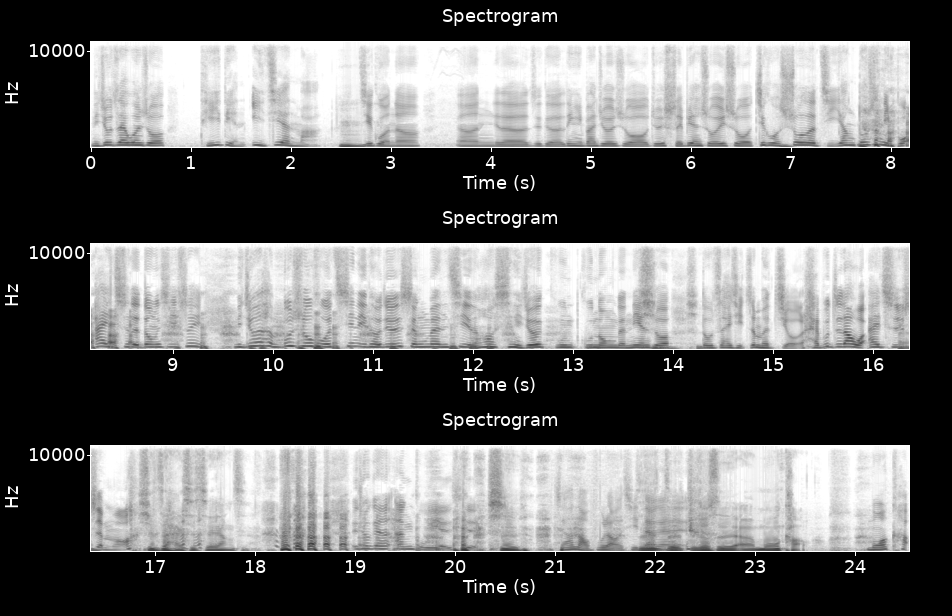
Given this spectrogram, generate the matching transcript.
你就在问说提点意见嘛？嗯，结果呢？嗯、呃，你的这个另一半就会说，就是随便说一说，结果说了几样都是你不爱吃的东西，所以你就会很不舒服，心里头就是生闷气，然后心里就会咕咕哝的念说，都在一起这么久了，还不知道我爱吃什么，现在还是这样子，就跟安谷也是，是，只要老夫老妻，大概这这就是呃模考，模考。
